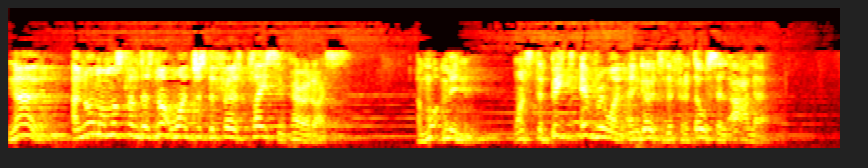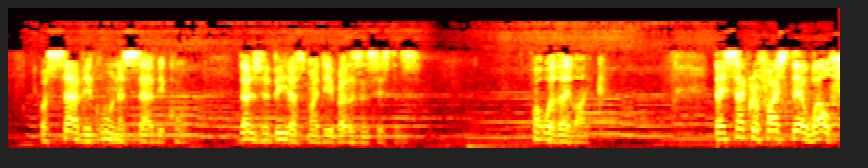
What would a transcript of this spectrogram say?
No, a normal Muslim does not want just the first place in paradise. A mu'min wants to beat everyone and go to the Firdaus al-A'la. وَالسَّابِقُونَ السَّابِقُونَ Those who beat us, my dear brothers and sisters. What were they like? They sacrificed their wealth.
